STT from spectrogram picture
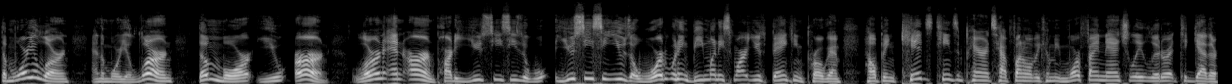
the more you learn, and the more you learn, the more you earn. Learn and Earn, part of UCC's, UCCU's award-winning B Money Smart Youth Banking Program, helping kids, teens, and parents have fun while becoming more financially literate together.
